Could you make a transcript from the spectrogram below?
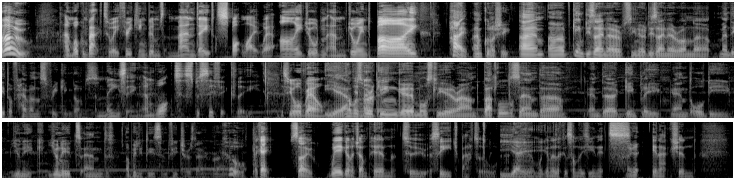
Hello, and welcome back to a Three Kingdoms Mandate Spotlight, where I, Jordan, am joined by. Hi, I'm Kunoshi. I'm a game designer, senior designer on uh, Mandate of Heaven's Three Kingdoms. Amazing. And what specifically is your realm? Yeah, I was working uh, mostly around battles and uh, and uh, gameplay and all the unique units and abilities and features there. Right. Cool. Okay, so we're going to jump in to a siege battle. Yeah, and we're going to look at some of these units Okay. in action,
